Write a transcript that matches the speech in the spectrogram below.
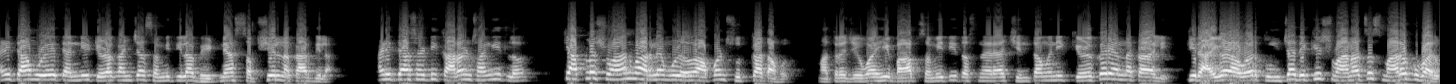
आणि त्यामुळे त्यांनी टिळकांच्या समितीला भेटण्यास सपशेल नकार दिला. आणि त्यासाठी कारण सांगितलं की आपलं श्वान वारल्यामुळं आपण सुटकात आहोत. मात्र जेव्हा ही बाब समितीत असणाऱ्या चिंतामणी केळकर यांना कळाली की रायगडावर तुमच्या देखील श्वानाचं स्मारक उभारू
